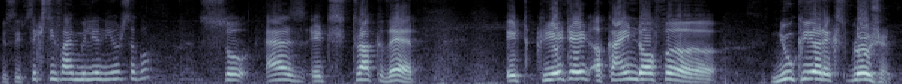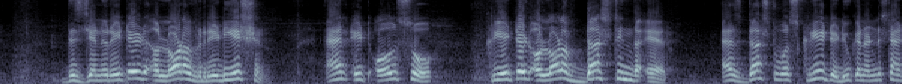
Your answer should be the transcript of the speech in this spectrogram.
you see 65 million years ago. So as it struck there it created a kind of a nuclear explosion. This generated a lot of radiation and it also created a lot of dust in the air. As dust was created, you can understand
